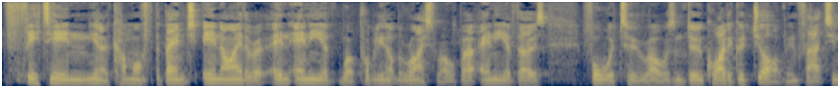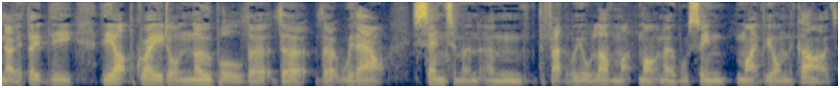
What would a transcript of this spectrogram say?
fit in, you know, come off the bench in either in any of well, probably not the Rice role, but any of those forward two roles and do quite a good job. In fact, you know, the the, the upgrade on Noble, the the the without sentiment and the fact that we all love Mark Noble, seem might be on the cards.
